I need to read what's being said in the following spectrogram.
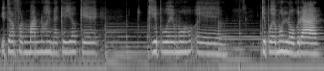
y transformarnos en aquello que, que, podemos, eh, que podemos lograr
